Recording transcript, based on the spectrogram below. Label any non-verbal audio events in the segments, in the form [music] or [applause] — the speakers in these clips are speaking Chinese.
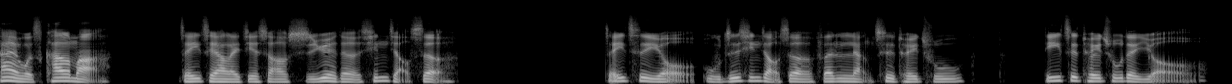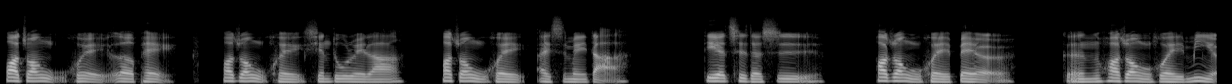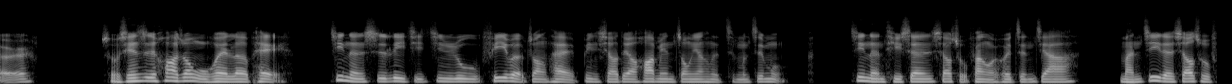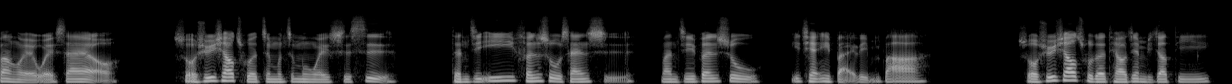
嗨，我是卡拉玛。这一次要来介绍十月的新角色。这一次有五只新角色，分两次推出。第一次推出的有化妆舞会乐佩、化妆舞会仙杜瑞拉、化妆舞会艾斯梅达。第二次的是化妆舞会贝尔跟化妆舞会蜜儿。首先是化妆舞会乐佩，技能是立即进入 Fever 状态，并消掉画面中央的字幕字幕。技能提升，消除范围会增加，满技的消除范围为三 L，所需消除的字幕字幕为十四，等级一，分数三十，满级分数一千一百零八。所需消除的条件比较低，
